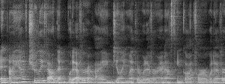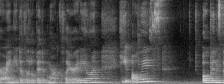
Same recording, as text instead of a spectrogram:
And I have truly found that whatever I'm dealing with, or whatever I'm asking God for, or whatever I need a little bit more clarity on, He always opens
